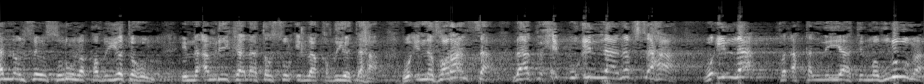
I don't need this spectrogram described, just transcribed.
أنهم سينصرون قضيتهم. إن أمريكا لا تنصر إلا قضيتها وإن فرنسا لا تحب إلا نفسها وإلا فالأقليات المظلومة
